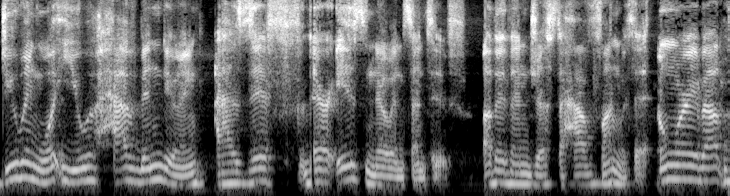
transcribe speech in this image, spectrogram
doing what you have been doing as if there is no incentive other than just to have fun with it. Don't worry about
